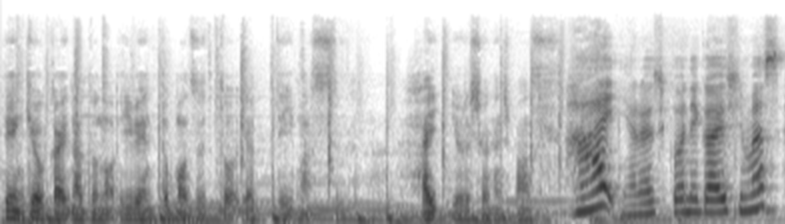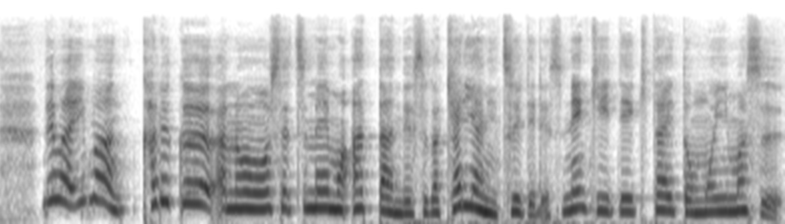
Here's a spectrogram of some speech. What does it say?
勉強会などのイベントもずっとやっています。はい、よろしくお願いします。はい、よろしくお願いします。では今、軽くあの説明もあったんですが、キャリアについてですね、聞いていきたいと思います。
